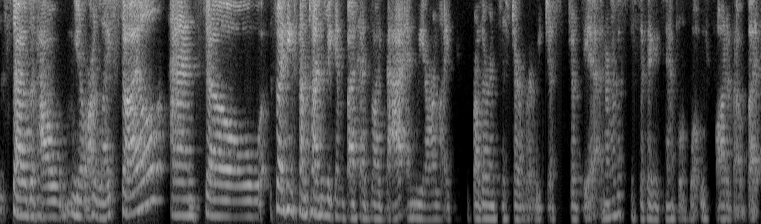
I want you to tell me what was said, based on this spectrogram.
styles of how you know our lifestyle. And mm-hmm. so so i think sometimes we can butt heads like that and we are like brother and sister where we just don't see it. I don't have a specific example of what we fought about but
